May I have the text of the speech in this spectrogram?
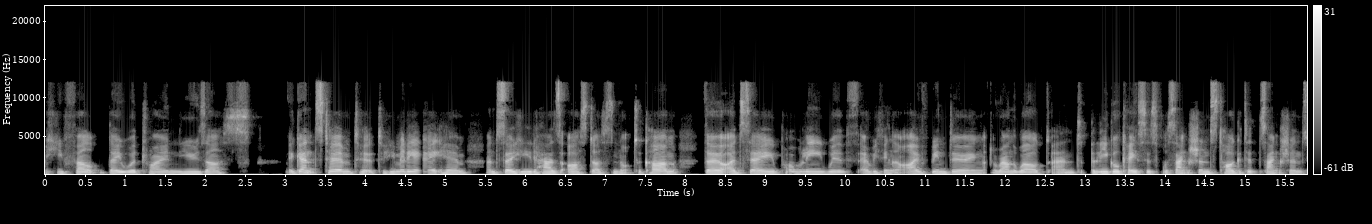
He felt they would try and use us against him to to humiliate him. And so he has asked us not to come though i'd say probably with everything that i've been doing around the world and the legal cases for sanctions targeted sanctions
